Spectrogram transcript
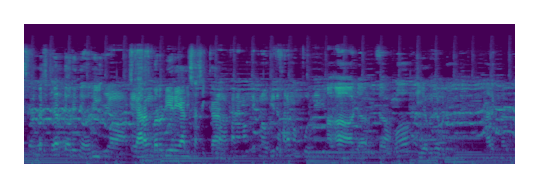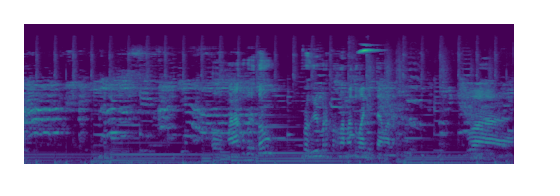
sekedar sekedar teori-teori. Iya, kayak- sekarang baru ya, direalisasikan karena emang teknologi itu sekarang mumpuni gitu. Ah ah, udah udah. Oh iya benar benar. Menarik menarik. Oh malah aku baru tahu programmer pertama tuh wanita malah. Wah.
